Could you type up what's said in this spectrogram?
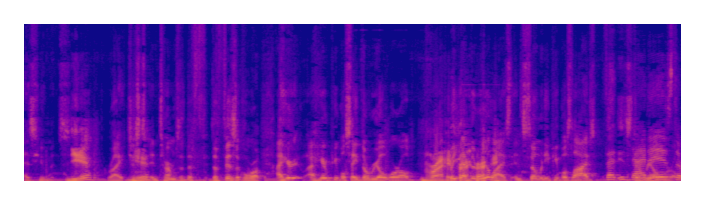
as humans. Yeah. Right. Just Yeah. in terms of the the physical world. I hear I hear people say the real world. Right, But you have to right, right. realize in so many people's lives that is That the real is world. the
